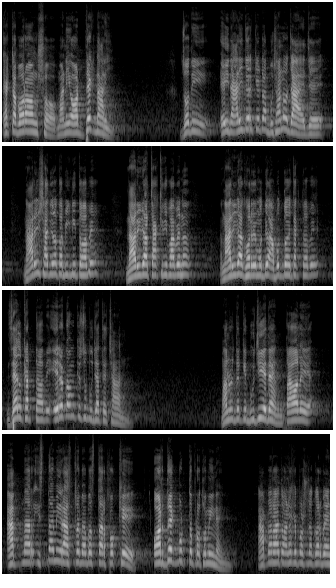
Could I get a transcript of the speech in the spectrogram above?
একটা বড় অংশ মানে অর্ধেক নারী, যদি এই নারীদেরকে এটা বোঝানো যায় যে নারী স্বাধীনতা বিঘ্নিত হবে নারীরা চাকরি পাবে না, নারীরা ঘরের মধ্যে আবদ্ধ হয়ে থাকতে হবে, জেল কাটতে হবে, এরকম কিছু বুঝাতে চান। মানুষদেরকে বুঝিয়ে দেন, তাহলে আপনার ইসলামী রাষ্ট্র ব্যবস্থার পক্ষে অর্ধেক ভোট তো প্রথমেই নাই আপনারা হয়তো অনেকে প্রশ্ন করবেন,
